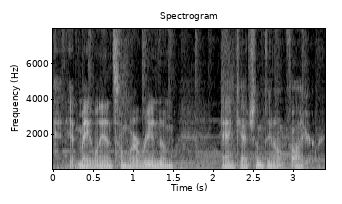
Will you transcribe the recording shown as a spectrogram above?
And it may land somewhere random and catch something on fire.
